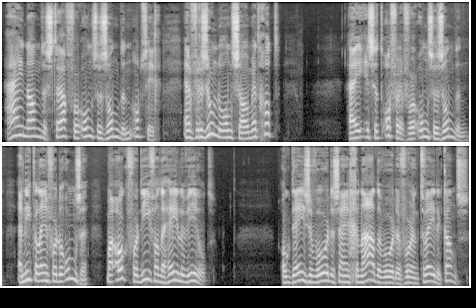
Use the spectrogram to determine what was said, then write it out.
Hij nam de straf voor onze zonden op zich en verzoende ons zo met God. Hij is het offer voor onze zonden, en niet alleen voor de onze, maar ook voor die van de hele wereld. Ook deze woorden zijn genadewoorden voor een tweede kans.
